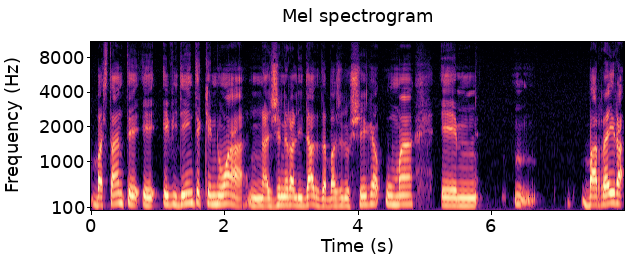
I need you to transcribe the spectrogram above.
bastante evidente que não há na generalidade da base do Chega uma barreira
